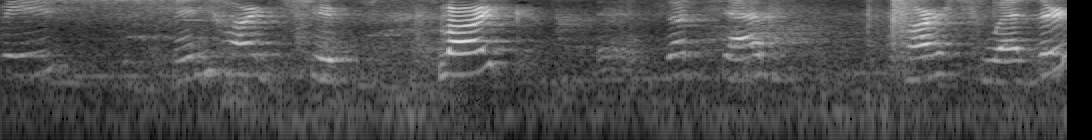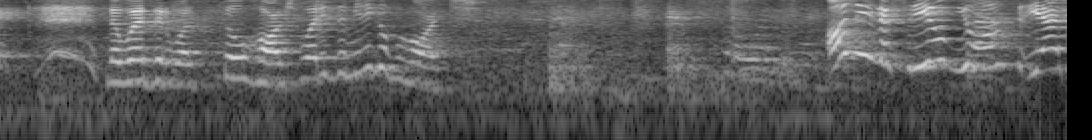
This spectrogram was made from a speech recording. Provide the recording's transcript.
faced many hardships, Like such as harsh weather. the weather was so harsh. What is the meaning of harsh? So, Only the three of you answer. Yes,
